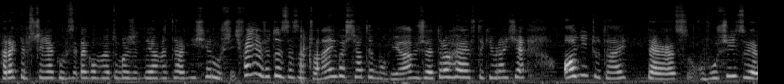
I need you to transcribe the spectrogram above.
Charakter szczeniaków z tego momentu może diametralnie się różnić. Fajnie, że to jest zaznaczone i właśnie o tym mówiłam, że trochę w takim razie oni tutaj teraz włożyli sobie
